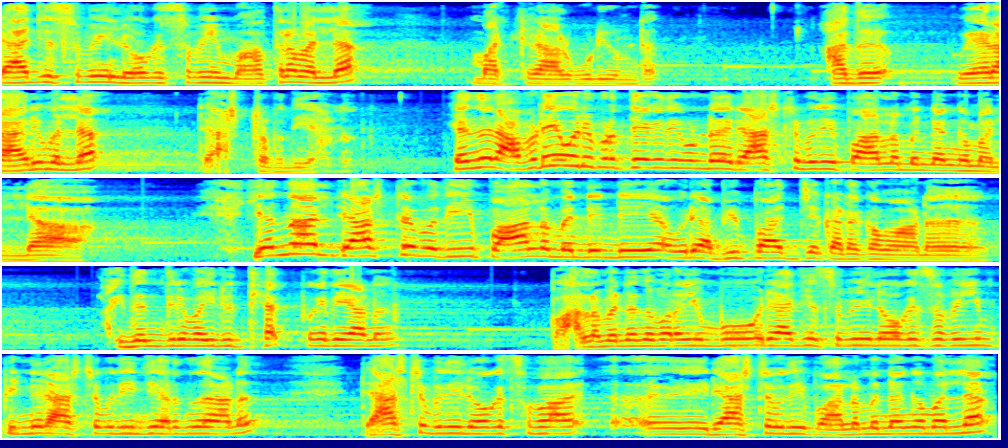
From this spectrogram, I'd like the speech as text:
രാജ്യസഭയും ലോകസഭയും മാത്രമല്ല മറ്റൊരാൾ കൂടിയുണ്ട് അത് വേറെ ആരുമല്ല രാഷ്ട്രപതിയാണ്. എന്നാൽ അവിടെ ഒരു പ്രത്യേകതയുണ്ട് രാഷ്ട്രപതി പാർലമെന്റ് അംഗമല്ല. എന്നാൽ രാഷ്ട്രപതി പാർലമെന്റിന്റെ ഒരു അഭിഭാജ്യ ഘടകമാണ്. ഇതെന്തിന് വൈരുദ്ധ്യാത്മകതയാണ്? പാർലമെന്റ് എന്ന് പറയുമ്പോൾ രാജ്യസഭയും ലോകസഭയും പിന്നെ രാഷ്ട്രപതിയും ചേർന്നതാണ്. രാഷ്ട്രപതി ലോകസഭ രാഷ്ട്രപതി പാർലമെന്റ് അംഗമല്ല.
